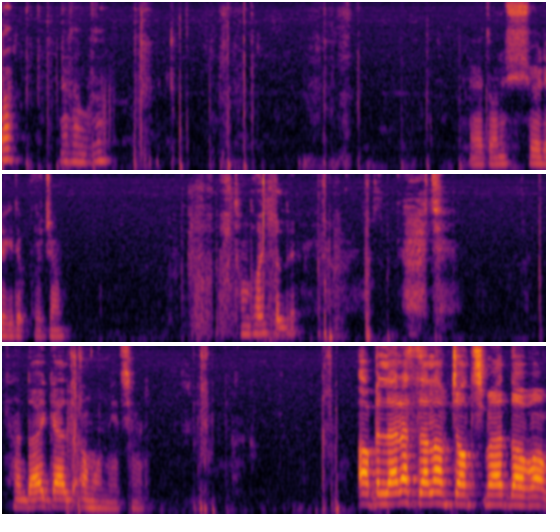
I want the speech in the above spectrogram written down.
Lan nereden vurdu? Evet onu şöyle gidip vuracağım. Bir tane daha geldi. Evet. Bir daha geldi ama ona yetişemedim. Abilere selam çatışmaya devam.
